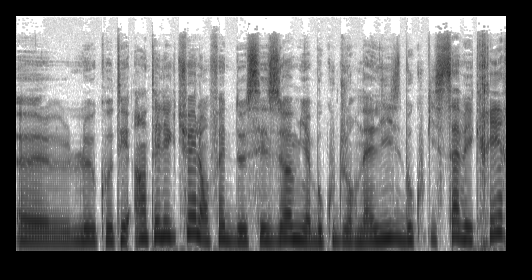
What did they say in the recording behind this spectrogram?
euh, euh, le côté intellectuel en fait de ces hommes. Il y a beaucoup de journalistes, beaucoup qui savent écrire.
